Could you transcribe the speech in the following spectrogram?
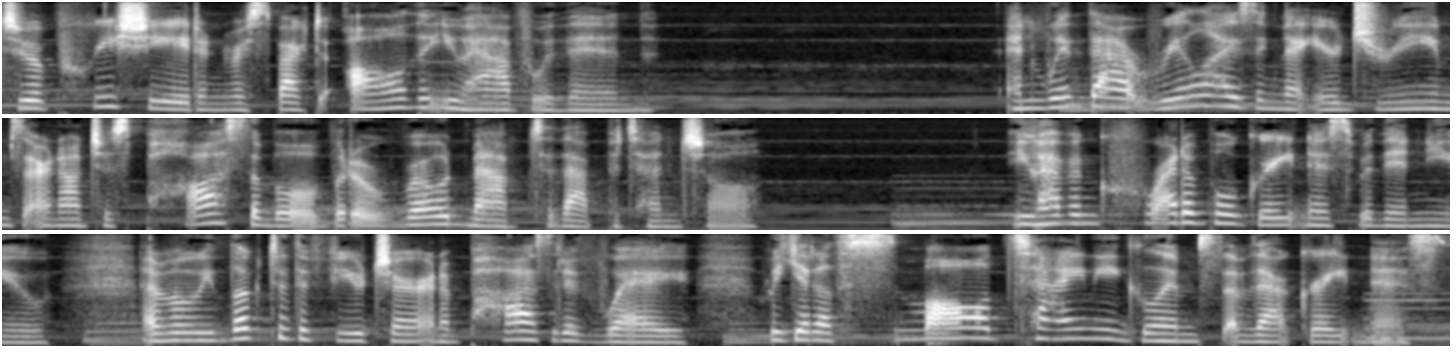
To appreciate and respect all that you have within. And with that, realizing that your dreams are not just possible, but a roadmap to that potential. You have incredible greatness within you. And when we look to the future in a positive way, we get a small, tiny glimpse of that greatness.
